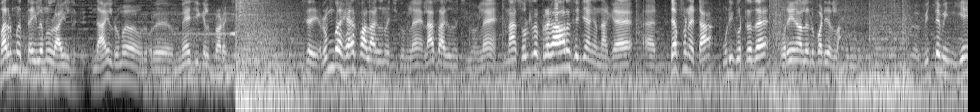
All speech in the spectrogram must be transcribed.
வர்ம தைலம்னு ஒரு ஆயில் இருக்கு. இந்த ஆயில் ரொம்ப ஒரு- மேஜிக்கல் ப்ராடக்ட் சரி ரொம்ப ஹேர் ஃபால் ஆகுதுன்னு வச்சுக்கோங்களேன் லாஸ் ஆகுதுன்னு வச்சுக்கோங்களேன். நான் சொல்ற பிரகாரம் செஞ்சாங்கன்னாக்க டெஃபினட்டா முடி கொட்டுறதை ஒரே நாளில் நிப்பாட்டிடலாம். Vitamin A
